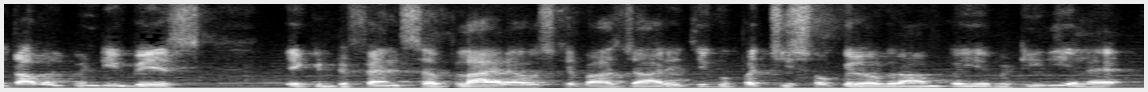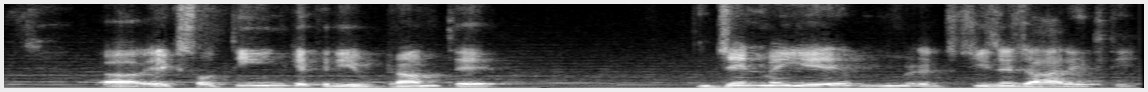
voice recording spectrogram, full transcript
रावलपिंडी बेस एक डिफेंस सप्लायर है उसके पास जा रही थी। को 2500 किलोग्राम का ये मटेरियल है। अ, 103 के करीब ड्रम थे जिनमें ये चीज़ें जा रही थी।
